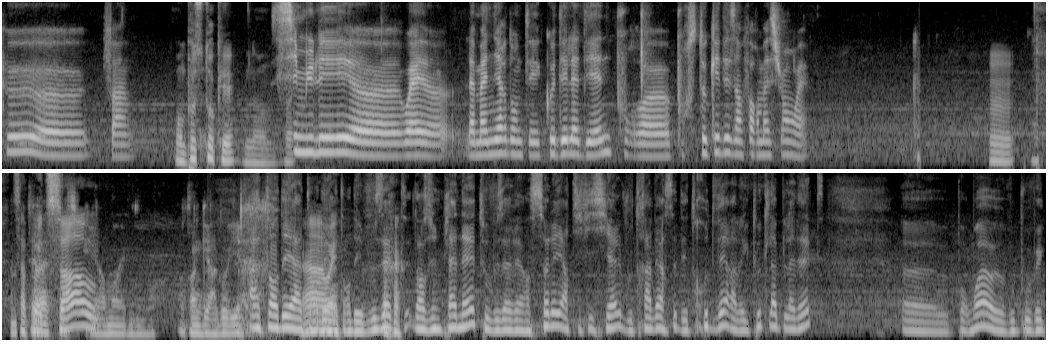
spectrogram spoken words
peut euh, enfin, On peut stocker. Non, ouais. simuler euh, ouais, euh, la manière dont est codé l'ADN pour, euh, pour stocker des informations. Ouais. Hmm. Ça peut être ça, ou- en tant que gargouilleur. Attendez, attendez, ouais. attendez. Vous êtes dans une planète où vous avez un soleil artificiel, vous traversez des trous de verre avec toute la planète. Euh, pour moi, vous pouvez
